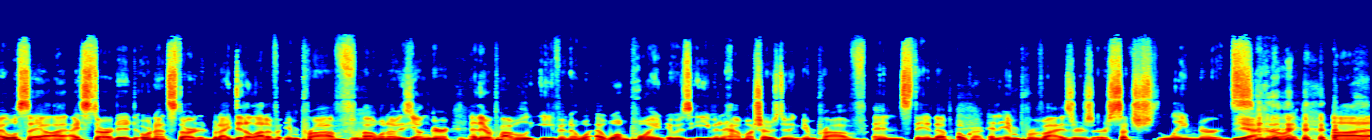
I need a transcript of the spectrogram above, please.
I will say I, I started or not started, but I did a lot of improv uh, Mhm. when I was younger, Mhm. and they were probably even. At, one- at one point, it was even how much I was doing improv and stand up. Okay. And improvisers are such lame nerds. Yeah. you know, like uh,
